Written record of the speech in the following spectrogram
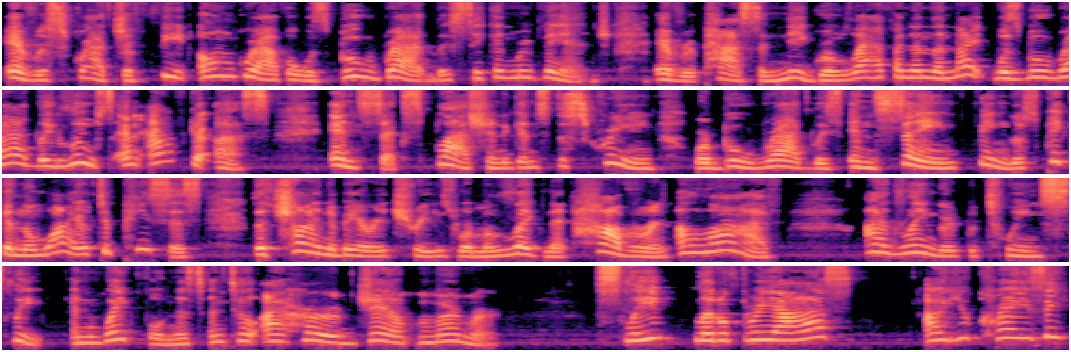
Every scratch of feet on gravel was Boo Radley seeking revenge. Every passing Negro laughing in the night was Boo Radley loose and after us. Insects splashing against the screen were Boo Radley's insane fingers picking the wire to pieces. The chinaberry trees were malignant, hovering, alive. I lingered between sleep and wakefulness until I heard Jem murmur, Sleep, little three eyes? Are you crazy?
